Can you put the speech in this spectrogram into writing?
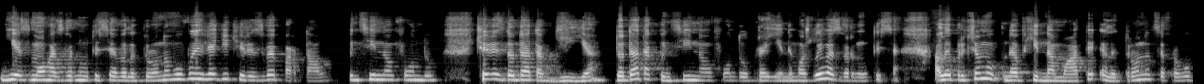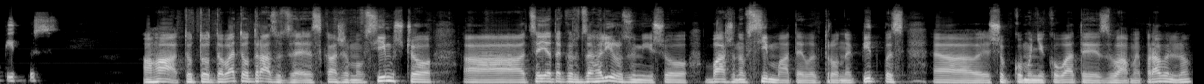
Є змога звернутися в електронному вигляді через веб-портал пенсійного фонду, через додаток Дія, додаток Пенсійного фонду України. Можливо звернутися, але при цьому необхідно мати електронно-цифрову підпис. Ага, тобто давайте одразу це скажемо всім, що а, це я так взагалі розумію, що бажано всім мати електронний підпис, а, щоб комунікувати з вами, правильно?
